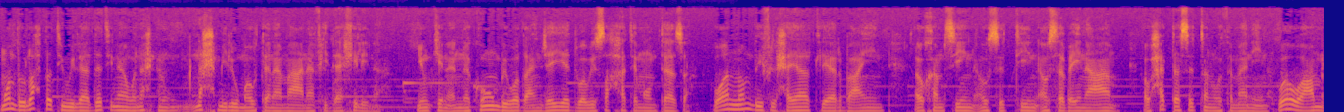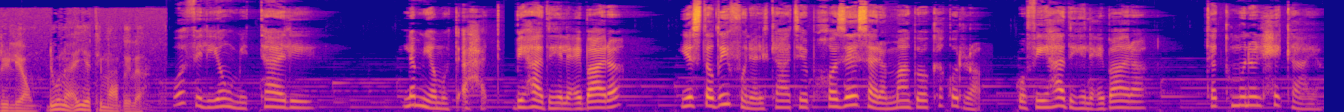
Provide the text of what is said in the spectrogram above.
منذ لحظة ولادتنا ونحن نحمل موتنا معنا في داخلنا. يمكن أن نكون بوضع جيد وبصحة ممتازة وأن نمضي في الحياة لأربعين أو خمسين أو ستين أو سبعين عام أو حتى ستا وثمانين وهو عمري اليوم دون أي معضلة وفي اليوم التالي لم يمت أحد. بهذه العبارة يستضيفنا الكاتب خوزيه ساراماغو كقراء وفي هذه العبارة تكمن الحكاية.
